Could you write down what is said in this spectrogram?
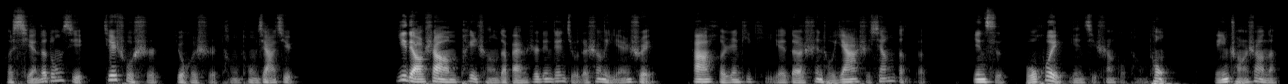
和咸的东西接触时就会使疼痛加剧。医疗上配成的百分之零点九的生理盐水，它和人体体液的渗透压是相等的，因此不会引起伤口疼痛。临床上呢，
